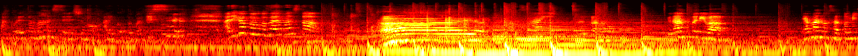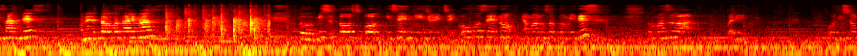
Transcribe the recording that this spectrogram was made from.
あこれ棚橋選手の合言葉です。ありがとうございました。グランプリは山野さとみさんです。おめでとうございます。とミス東スポ2021候補生の山野さとみです。とまずはやっぱりオーディション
